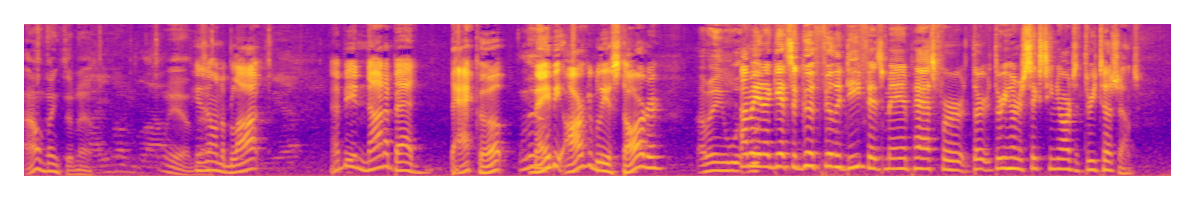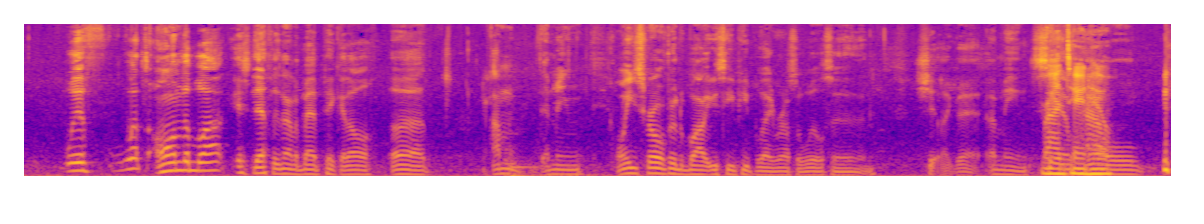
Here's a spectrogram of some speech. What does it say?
I don't think so. No. He's on the block. Yeah. He's no. on the block. That'd be not a bad backup. No. Maybe arguably a starter. I mean, with, I mean, against a good Philly defense, man, passed for thir- 316 yards and three touchdowns. with what's on the block, it's definitely not a bad pick at all. Uh, I'm. I mean, when you scroll through the block, you see people like Russell Wilson and shit like that. I mean, Ryan Sam Tannehill. Howell.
